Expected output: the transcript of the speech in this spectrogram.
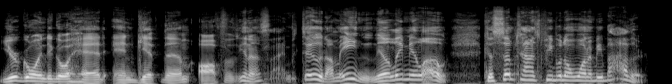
you're going to go ahead and get them off of, you know, it's like, dude, I'm eating. You know, leave me alone. Because sometimes people don't want to be bothered.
